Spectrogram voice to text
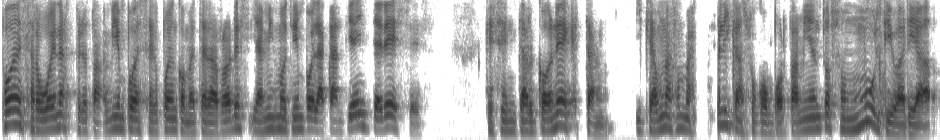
pueden ser buenas, pero también pueden, cometer errores y al mismo tiempo la cantidad de intereses que se interconectan y que de alguna forma explican su comportamiento son multivariados.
